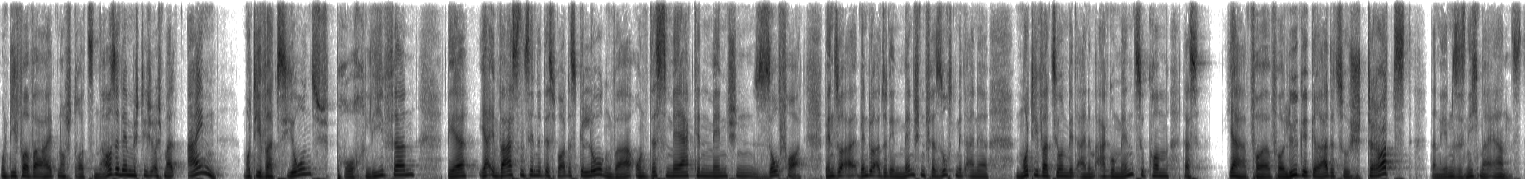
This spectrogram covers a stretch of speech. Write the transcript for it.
und die vor Wahrheit noch strotzen. Außerdem möchte ich euch mal einen Motivationsspruch liefern, der ja im wahrsten Sinne des Wortes gelogen war und das merken Menschen sofort. Wenn, so, wenn du also den Menschen versuchst mit einer Motivation, mit einem Argument zu kommen, das ja vor, vor Lüge geradezu strotzt, dann nehmen sie es nicht mal ernst.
